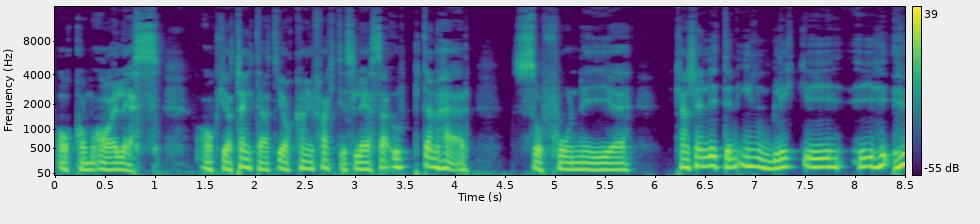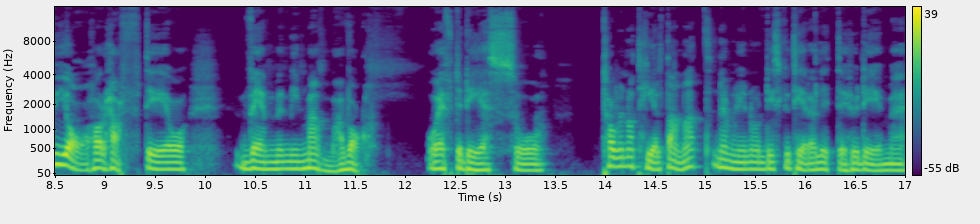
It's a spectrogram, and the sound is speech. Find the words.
och om ALS. Och jag tänkte att jag kan ju faktiskt läsa upp den här så får ni eh, kanske en liten inblick i, i hur jag har haft det och vem min mamma var. Och efter det så tar vi något helt annat, nämligen att diskutera lite hur det är med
